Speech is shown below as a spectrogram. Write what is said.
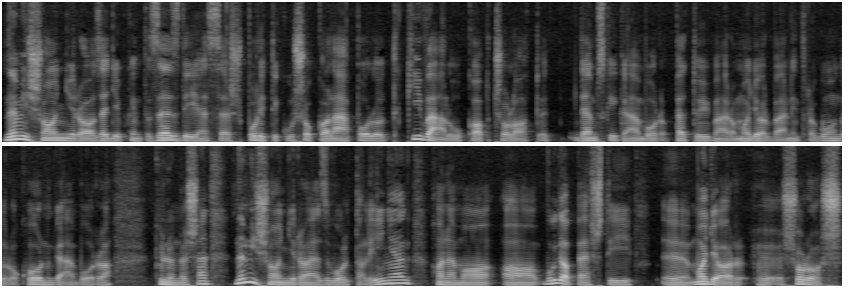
nem is annyira az egyébként az SZDSZ-es politikusokkal ápolott kiváló kapcsolat, Demszki Gábor, Petői a Magyar Bálintra gondolok, Horn Gáborra különösen, nem is annyira ez volt a lényeg, hanem a, a budapesti ö, magyar ö, soros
